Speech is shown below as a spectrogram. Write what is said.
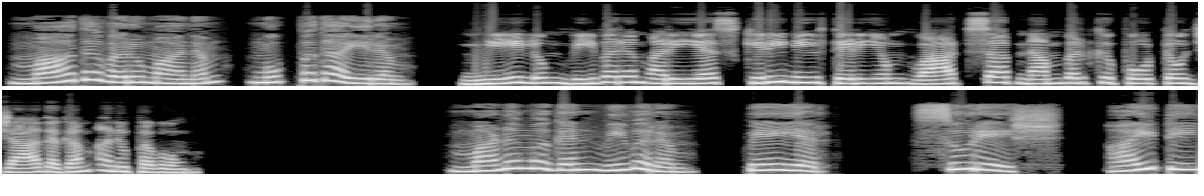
மாத வருமானம் முப்பதாயிரம். மேலும் விவரம் அறிய ஸ்கிரீனில் தெரியும் வாட்ஸ்அப் நம்பருக்கு போட்டோ ஜாதகம் அனுப்பவும். மணமகன் விவரம் பெயர் சுரேஷ் ஐடி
